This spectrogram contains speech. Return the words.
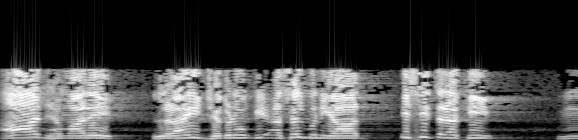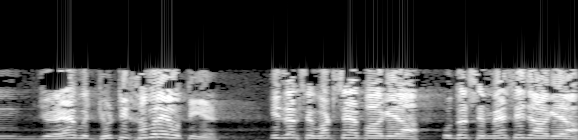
آج ہماری لڑائی جھگڑوں کی اصل بنیاد اسی طرح کی جو ہے، وہ جھوٹی خبریں ہوتی ہیں۔ ادھر سے واٹس ایپ آ گیا، ادھر سے میسج آ گیا،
